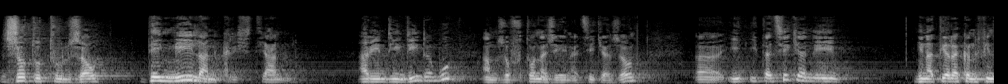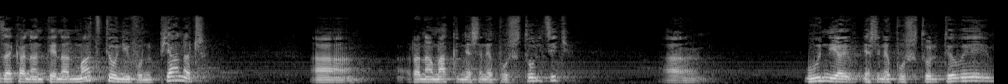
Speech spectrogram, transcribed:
izao tontolo izao dia mila ny kristianina, ary indrindrindra moa amin'izao fotoana izay iainantsika izao. Eh, hitantsika ny ny nateraky ny finjakana ny tenany maty teo anivon'ny mpianatra, ah, raha namaky ny asan'ny apostoly tsika, ah, hoy ny asan'ny apostoly teo hoe,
